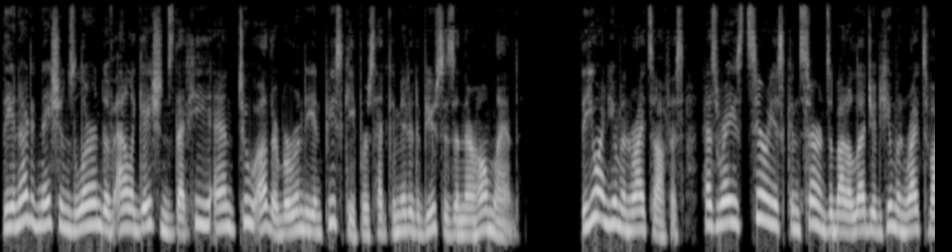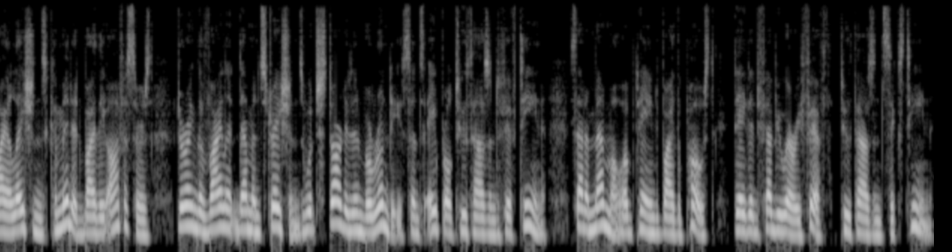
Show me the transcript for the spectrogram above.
the United Nations learned of allegations that he and two other Burundian peacekeepers had committed abuses in their homeland. The UN Human Rights Office has raised serious concerns about alleged human rights violations committed by the officers during the violent demonstrations which started in Burundi since April 2015, said a memo obtained by the Post dated February 5, 2016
